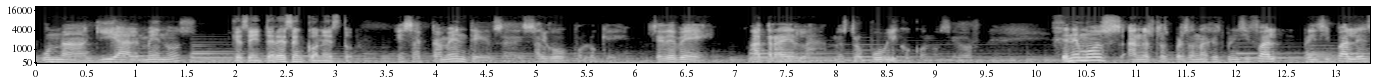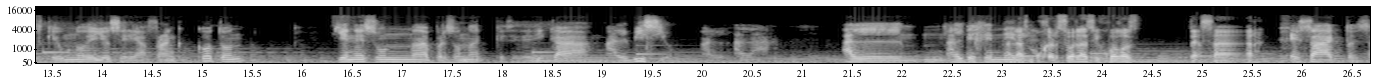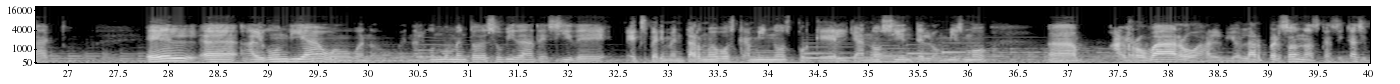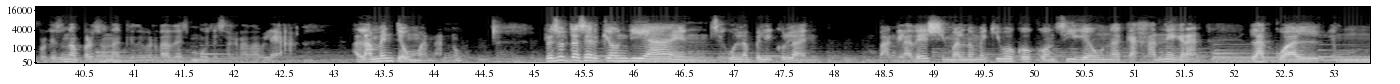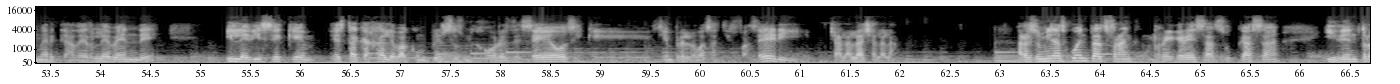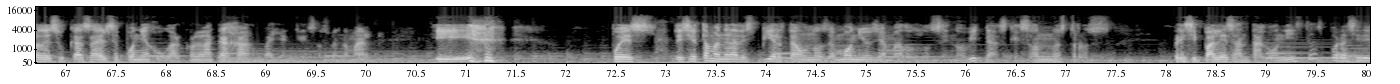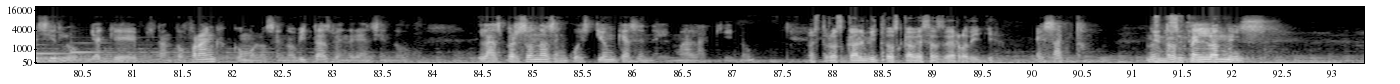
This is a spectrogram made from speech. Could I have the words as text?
una guía al menos. Que se interesen con esto. Exactamente, o sea, es algo por lo que se debe atraerla a nuestro público conocedor. Tenemos a nuestros personajes principal, principales, que uno de ellos sería Frank Cotton, quien es una persona que se dedica al vicio, al, a la- al, mm, al A degenere. las mujerzuelas y juegos de azar. Exacto, exacto. Él eh, algún día, o bueno, en algún momento de su vida, decide experimentar nuevos caminos porque él ya no siente lo mismo ah, al robar o al violar personas, casi casi, porque es una persona que de verdad es muy desagradable a, a la mente humana, ¿no? Resulta ser que un día, en, según la película en Bangladesh, si mal no me equivoco, consigue una caja negra, la cual un mercader le vende y le dice que esta caja le va a cumplir sus mejores deseos y que siempre lo va a satisfacer y chalala, chalala. A resumidas cuentas, Frank regresa a su casa y dentro de su casa él se pone a jugar con la caja, vaya que eso suena mal, y pues de cierta manera despierta a unos demonios llamados los cenobitas, que son nuestros principales antagonistas, por así decirlo, ya que pues, tanto Frank como los cenobitas vendrían siendo las personas en cuestión que hacen el mal aquí, ¿no? Nuestros calvitos cabezas de rodilla. Exacto. Nuestros pelones.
